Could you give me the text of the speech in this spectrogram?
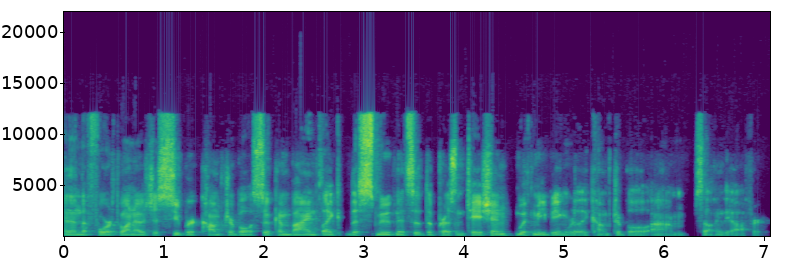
And then the fourth one, I was just super comfortable. So combined like the smoothness of the presentation with me being really comfortable um, selling the offer.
